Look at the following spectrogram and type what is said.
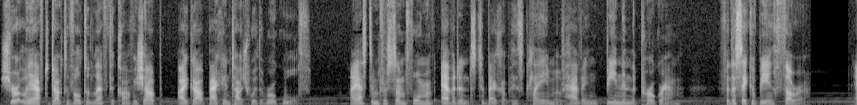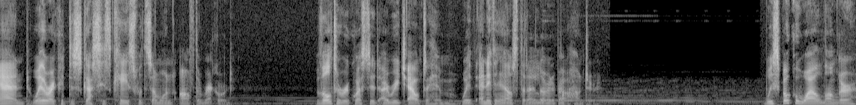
Shortly after Dr. Volta left the coffee shop, I got back in touch with Rogue Wolf. I asked him for some form of evidence to back up his claim of having been in the program, for the sake of being thorough, and whether I could discuss his case with someone off the record. Volta requested I reach out to him with anything else that I learned about Hunter. We spoke a while longer,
